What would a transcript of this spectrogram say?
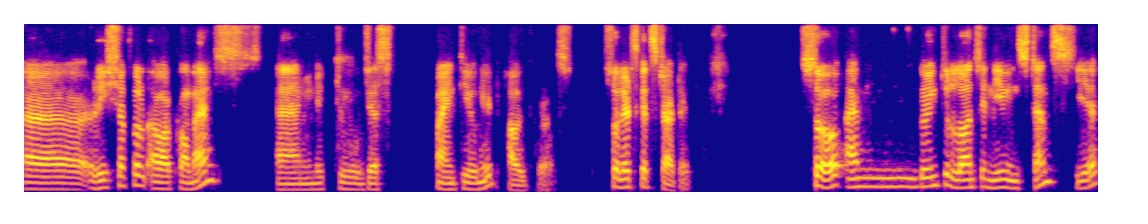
uh, reshuffle our commands and we need to just fine tune it how it works. So let's get started. So I'm going to launch a new instance here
